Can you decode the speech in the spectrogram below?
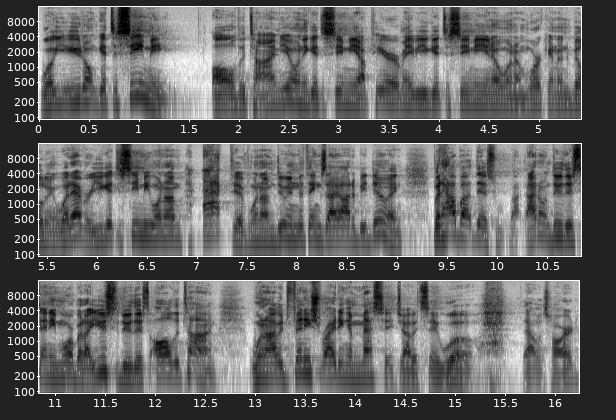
Well, you don't get to see me all the time. You only get to see me up here, maybe you get to see me, you know, when I'm working in a building or whatever. You get to see me when I'm active, when I'm doing the things I ought to be doing. But how about this? I don't do this anymore, but I used to do this all the time. When I would finish writing a message, I would say, Whoa, that was hard.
